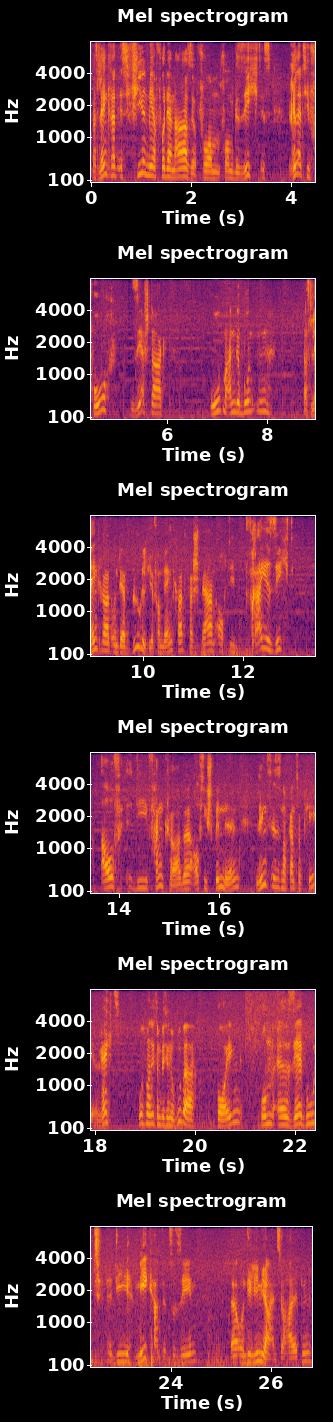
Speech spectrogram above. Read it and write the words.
Das Lenkrad ist viel mehr vor der Nase, vorm, vorm Gesicht, ist relativ hoch, sehr stark oben angebunden. Das Lenkrad und der Bügel hier vom Lenkrad versperren auch die freie Sicht auf die Fangkörbe, auf die Spindeln. Links ist es noch ganz okay, rechts muss man sich so ein bisschen rüber beugen, um äh, sehr gut die Mähkante zu sehen äh, und die Linie einzuhalten.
